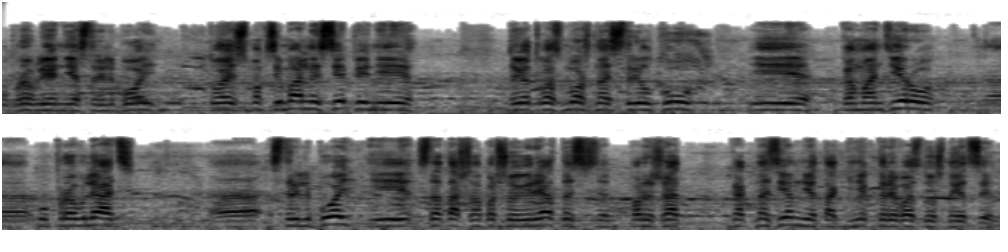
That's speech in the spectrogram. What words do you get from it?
управления стрельбой. То есть в максимальной степени дает возможность стрелку и командиру э, управлять э, стрельбой и с достаточно большой вероятностью поражать как наземные, так и некоторые воздушные цели.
